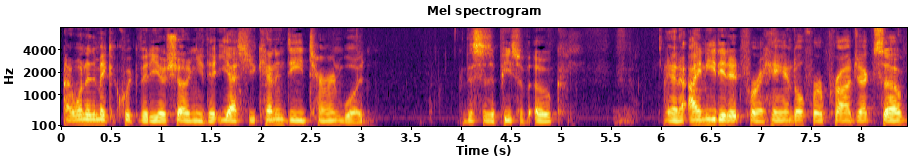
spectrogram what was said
I wanted to make a quick video showing you that yes, you can indeed turn wood. This is a piece of oak, and I needed it for a handle for a project, so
